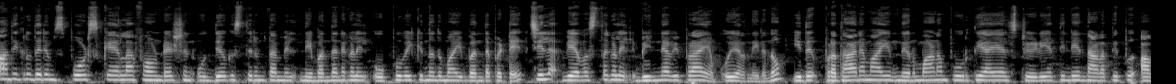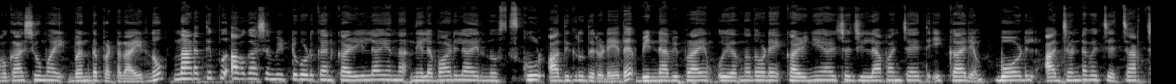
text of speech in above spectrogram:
അധികൃതരും സ്പോർട്സ് കേരള ഫൗണ്ടേഷൻ ഉദ്യോഗസ്ഥരും തമ്മിൽ നിബന്ധനകളിൽ ഒപ്പുവെക്കുന്നതുമായി ബന്ധപ്പെട്ട് ചില വ്യവസ്ഥകളിൽ ഭിന്നഭിപ്രായം ഉയർന്നിരുന്നു. ഇത് പ്രധാനമായും നിർമ്മാണം പൂർത്തിയായാൽ സ്റ്റേഡിയത്തിന്റെ നടത്തിപ്പ് അവകാശവുമായി ബന്ധപ്പെട്ടതായിരുന്നു. നടത്തിപ്പ് അവകാശം വിട്ടുകൊടുക്കാൻ കഴിയില്ല എന്ന നിലപാടിലായിരുന്നു സ്കൂൾ അധികൃതരുടേത്. ഭിന്നാഭിപ്രായം ഉയർന്നതോടെ കഴിഞ്ഞയാഴ്ച ജില്ലാ പഞ്ചായത്ത് ഇക്കാര്യം ബോർഡിൽ അജണ്ട വെച്ച് ചർച്ച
